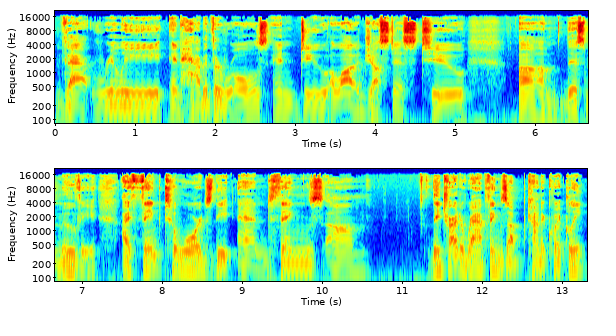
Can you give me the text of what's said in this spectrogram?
that really inhabit their roles and do a lot of justice to um, this movie. I think towards the end, things. Um, they try to wrap things up kind of quickly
